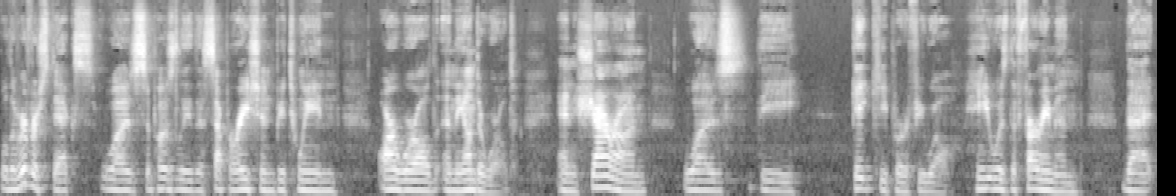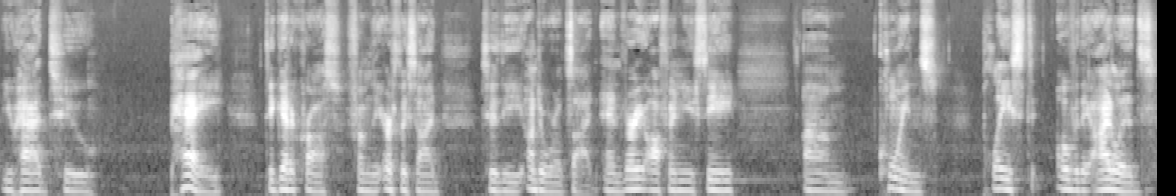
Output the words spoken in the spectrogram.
Well, the River Styx was supposedly the separation between our world and the underworld. And Charon was the gatekeeper, if you will. He was the ferryman that you had to pay to get across from the earthly side to the underworld side. And very often you see um, coins placed over the eyelids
